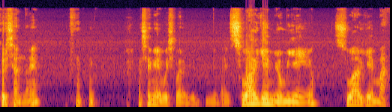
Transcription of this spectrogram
그렇지 않나요? 생각해 보시 기 바랍니다. 수학의 묘미예요. 수학의 맛.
